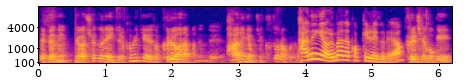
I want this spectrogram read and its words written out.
대표님, 제가 최근에 인터넷 커뮤니티에서 글을 하나 봤는데 반응이 엄청 크더라고요. 반응이 얼마나 컸길래 그래요? 글 제목이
